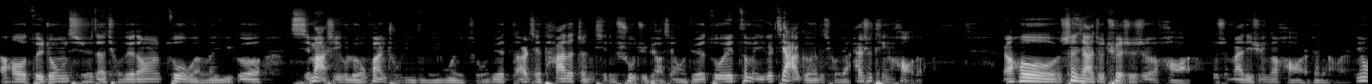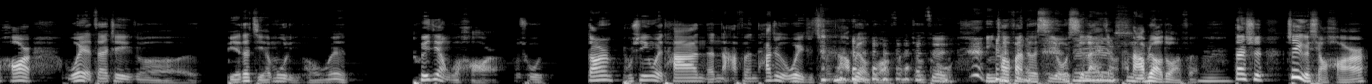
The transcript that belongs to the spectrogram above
然后最终其实，在球队当中坐稳了一个，起码是一个轮换主力这么一个位置。我觉得，而且他的整体的数据表现，我觉得作为这么一个价格的球员还是挺好的。然后剩下就确实是豪尔，就是麦迪逊跟豪尔这两个人。因为豪尔，我也在这个别的节目里头，我也推荐过豪尔。就是我当然不是因为他能拿分，他这个位置其实拿不了多少分。就从英超范特西游戏来讲，他拿不了多少分。但是这个小孩儿，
